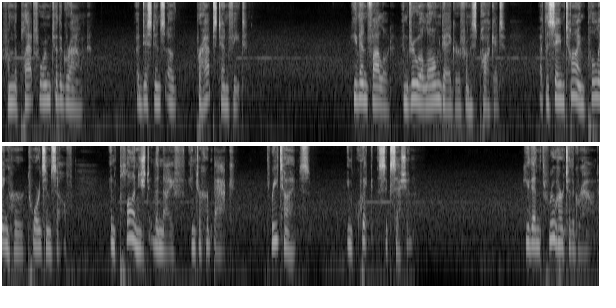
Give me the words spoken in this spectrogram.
from the platform to the ground a distance of perhaps 10 feet. He then followed and drew a long dagger from his pocket, at the same time pulling her towards himself, and plunged the knife into her back three times in quick succession. He then threw her to the ground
